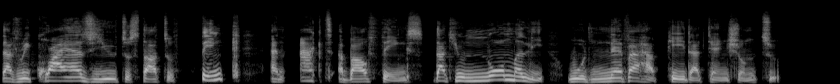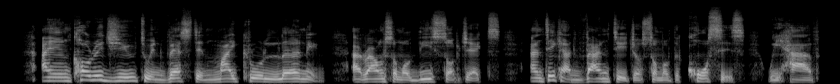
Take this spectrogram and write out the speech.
that requires you to start to think and act about things that you normally would never have paid attention to. I encourage you to invest in micro learning around some of these subjects and take advantage of some of the courses we have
